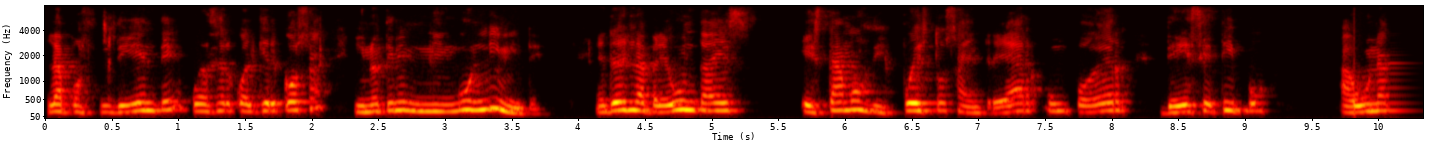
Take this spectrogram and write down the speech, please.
La constituyente puede hacer cualquier cosa y no tiene ningún límite. Entonces la pregunta es, ¿estamos dispuestos a entregar un poder de ese tipo a una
